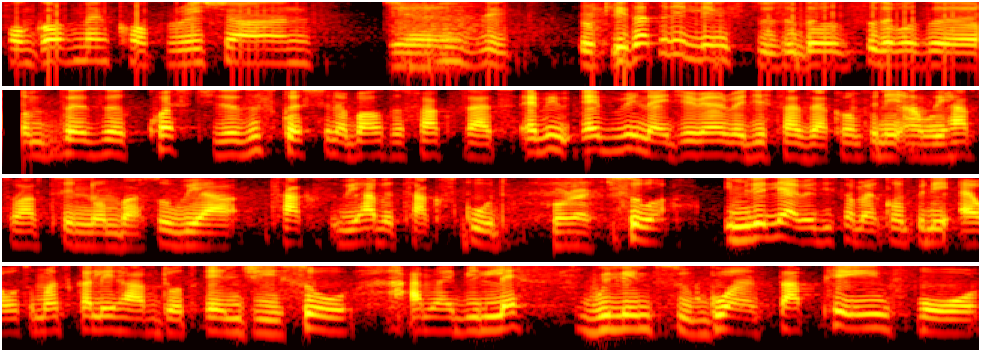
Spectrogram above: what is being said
for government corporations to Yeah. use it? It's actually linked to so there was, so there was a um, there's a question there's this question about the fact that every every Nigerian registers their company and we have to have TIN number so we are tax we have a tax code. Correct. So immediately I register my company I automatically have .ng so I might be less willing to go and start paying for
